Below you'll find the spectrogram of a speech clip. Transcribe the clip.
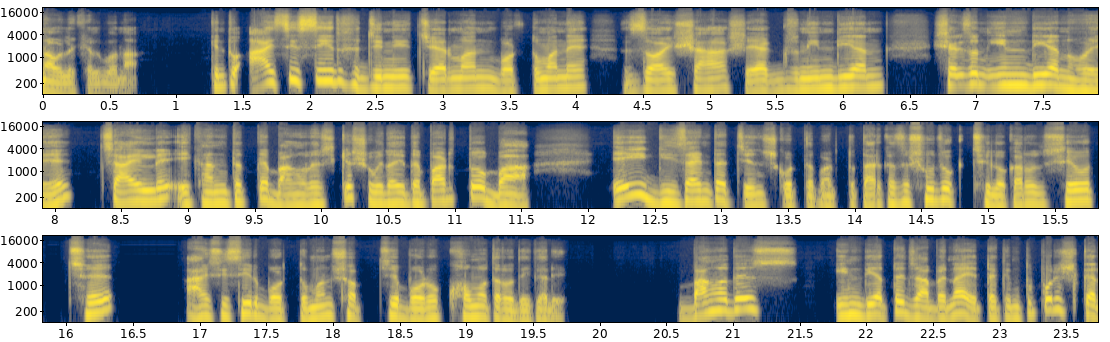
না হলে খেলব না। কিন্তু আইসিসির যিনি চেয়ারম্যান, বর্তমানে জয় শাহ, সে একজন ইন্ডিয়ান। সে একজন ইন্ডিয়ান হয়ে চাইলে এখানটাতে বাংলাদেশকে সুবিধা দিতে পারতো বা এই ডিজাইনটা চেঞ্জ করতে পারতো। তার কাছে সুযোগ ছিল, কারণ সে হচ্ছে আইসিসির বর্তমান সবচেয়ে বড় ক্ষমতার অধিকারী। বাংলাদেশ ইন্ডিয়াতে যাবে না, এটা কিন্তু পরিষ্কার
